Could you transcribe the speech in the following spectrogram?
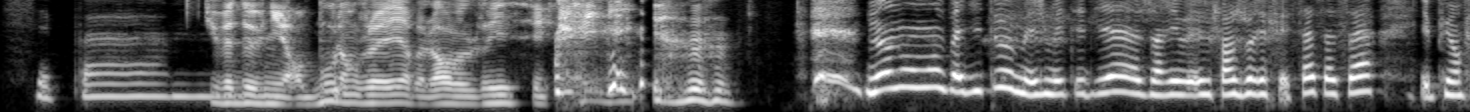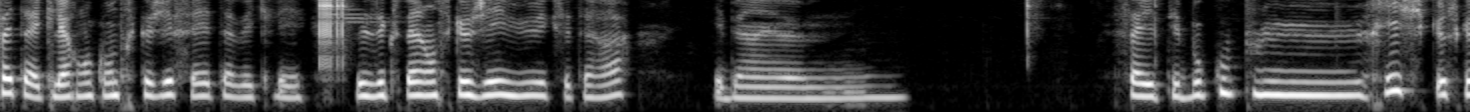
C'est pas. Tu vas devenir boulangère, l'horlogerie, c'est fini. non, non, non, pas du tout. Mais je m'étais dit, ah, enfin, j'aurais fait ça, ça, ça. Et puis en fait, avec les rencontres que j'ai faites, avec les, les expériences que j'ai eues, etc. Eh bien, euh, ça a été beaucoup plus riche que ce que,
